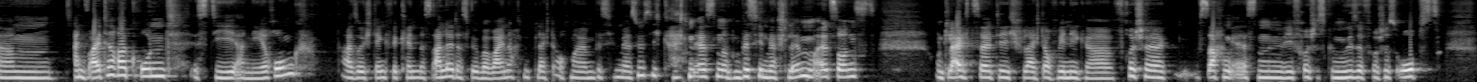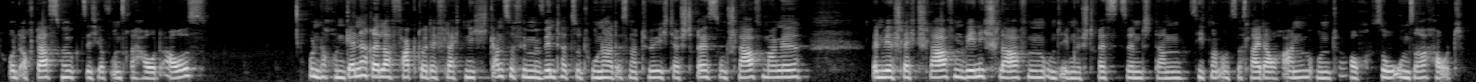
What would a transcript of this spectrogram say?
Ähm, ein weiterer Grund ist die Ernährung. Also ich denke, wir kennen das alle, dass wir über Weihnachten vielleicht auch mal ein bisschen mehr Süßigkeiten essen und ein bisschen mehr schlemmen als sonst und gleichzeitig vielleicht auch weniger frische Sachen essen, wie frisches Gemüse, frisches Obst. Und auch das wirkt sich auf unsere Haut aus. Und noch ein genereller Faktor, der vielleicht nicht ganz so viel mit Winter zu tun hat, ist natürlich der Stress und Schlafmangel. Wenn wir schlecht schlafen, wenig schlafen und eben gestresst sind, dann sieht man uns das leider auch an und auch so unsere Haut.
